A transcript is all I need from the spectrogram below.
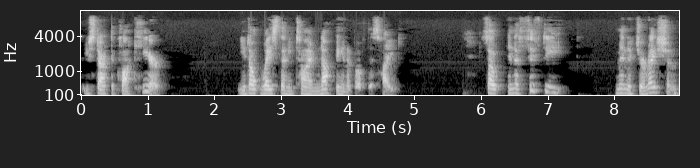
you start the clock here. You don't waste any time not being above this height. So in a 50 minute duration,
